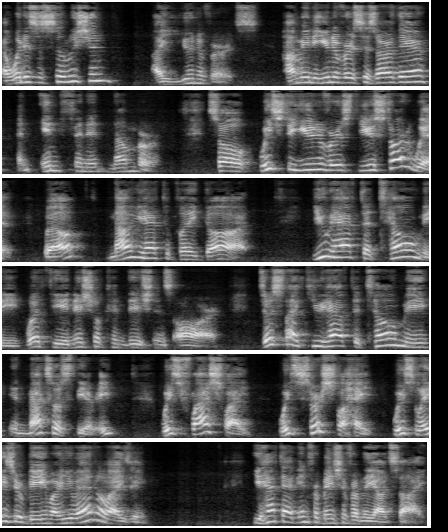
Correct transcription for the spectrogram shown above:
and what is a solution? A universe. How many universes are there? An infinite number. So which the universe do you start with? Well, now you have to play God you have to tell me what the initial conditions are. Just like you have to tell me in Maxwell's theory, which flashlight, which searchlight, which laser beam are you analyzing? You have to have information from the outside.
